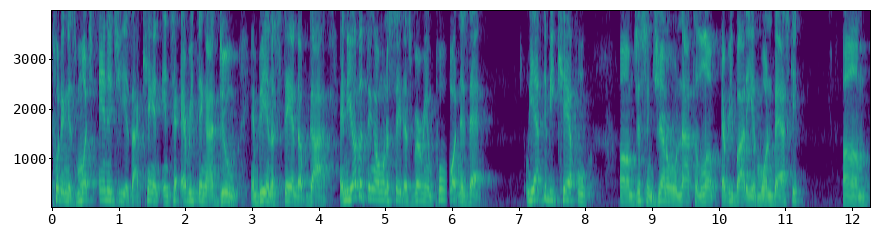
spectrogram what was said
putting as much energy as I can into everything I do and being a stand-up guy. And the other thing I want to say that's very important is that we have to be careful um, just in general, not to lump everybody in one basket. Um,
